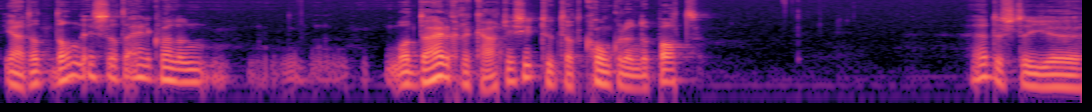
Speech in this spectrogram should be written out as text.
ja, dat, dan is dat eigenlijk wel een wat duidelijkere kaart. Je ziet natuurlijk dat kronkelende pad. Dus die, uh,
